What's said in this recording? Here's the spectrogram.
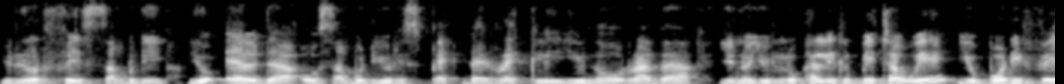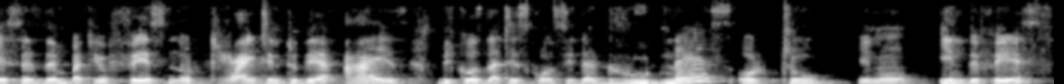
You do not face somebody, your elder or somebody you respect directly, you know, rather, you know, you look a little bit away, your body faces them, but your face not right into their eyes because that is considered rudeness or too you know, in the face.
